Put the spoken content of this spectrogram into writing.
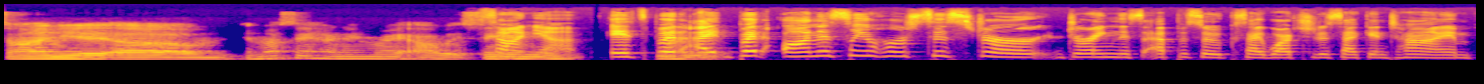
Sanya, um, am I saying her name right? I always. Sanya. It's but. I but honestly, her sister during this episode because I watched it a second time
